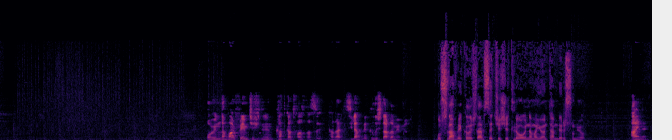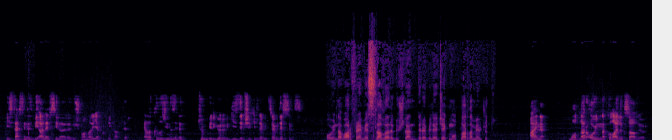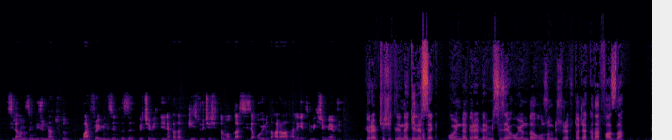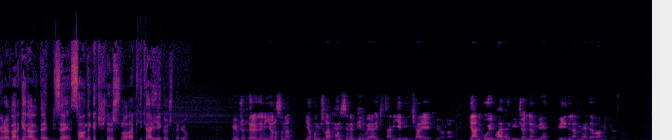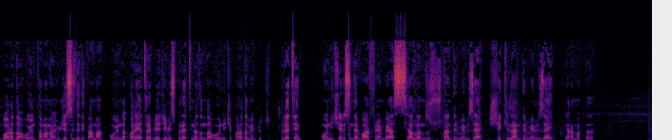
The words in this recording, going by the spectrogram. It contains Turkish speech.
Oyunda Warframe çeşidinin kat kat fazlası kadar silah ve kılıçlar da mevcut. Bu silah ve kılıçlar size çeşitli oynama yöntemleri sunuyor. Aynen, isterseniz bir alev silahıyla düşmanları yakıp yıkabilir ya da kılıcınız ile tüm bir görevi gizli bir şekilde bitirebilirsiniz. Oyunda Warframe ve silahları güçlendirebilecek modlar da mevcut. Aynen. Modlar oyununa kolaylık sağlıyor. Silahınızın gücünden tutun, Warframe'inizin hızı ve çevikliğine kadar bir sürü çeşitli modlar size oyunu daha rahat hale getirmek için mevcut. Görev çeşitliliğine gelirsek, oyunda görevlerimiz size oyunda uzun bir süre tutacak kadar fazla. Görevler genelde bize sahne geçişleri sunarak hikayeyi gösteriyor. Mevcut görevlerin yanı sıra yapımcılar her sene bir veya iki tane yeni hikaye ekliyorlar. Yani oyun hala güncellenmeye ve yenilenmeye devam ediyor. Bu arada oyun tamamen ücretsiz dedik ama oyunda para yatırabileceğimiz Platin adında oyun içi para da mevcut. Platin, oyun içerisinde Warframe veya silahlarımızı süslendirmemize, şekillendirmemize yaramaktadır.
